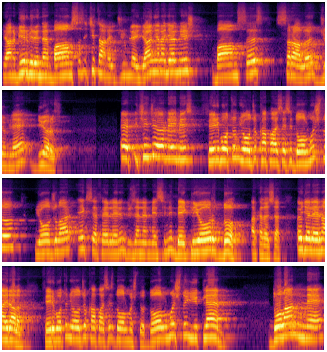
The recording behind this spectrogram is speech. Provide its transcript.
Yani birbirinden bağımsız iki tane cümle yan yana gelmiş. Bağımsız sıralı cümle diyoruz. Evet ikinci örneğimiz feribotun yolcu kapasitesi dolmuştu. Yolcular ek seferlerin düzenlenmesini bekliyordu arkadaşlar. Ögelerini ayıralım. Feribotun yolcu kapasitesi dolmuştu. Dolmuştu yüklem. Dolan ne?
